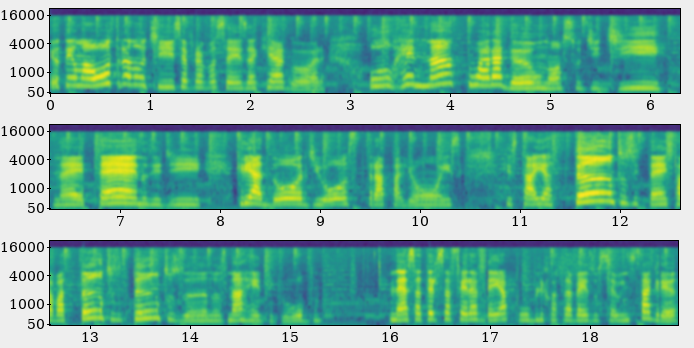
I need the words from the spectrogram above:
Eu tenho uma outra notícia para vocês aqui agora. O Renato Aragão, nosso Didi, né, eterno Didi, criador de Os Trapalhões, que está aí há tantos e tantos, estava há tantos e tantos anos na Rede Globo. Nessa terça-feira veio a público através do seu Instagram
